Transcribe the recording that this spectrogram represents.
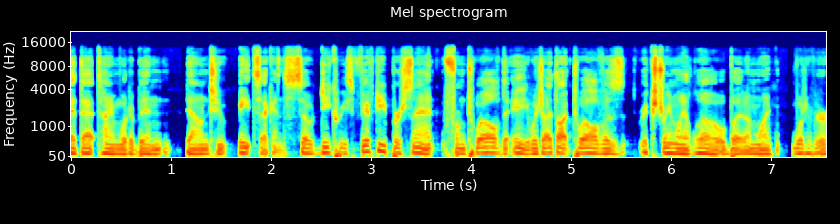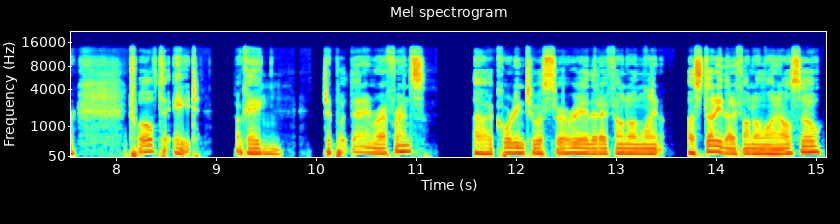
at that time would have been down to eight seconds. So decreased 50% from 12 to 8, which I thought 12 was extremely low, but I'm like, whatever. 12 to 8. Okay. Mm. To put that in reference, uh, according to a survey that I found online, a study that I found online also,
